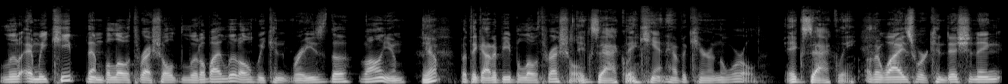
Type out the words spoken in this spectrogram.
Little, and we keep them below threshold little by little. We can raise the volume, Yep. but they got to be below threshold. Exactly. They can't have a care in the world. Exactly. Otherwise, we're conditioning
